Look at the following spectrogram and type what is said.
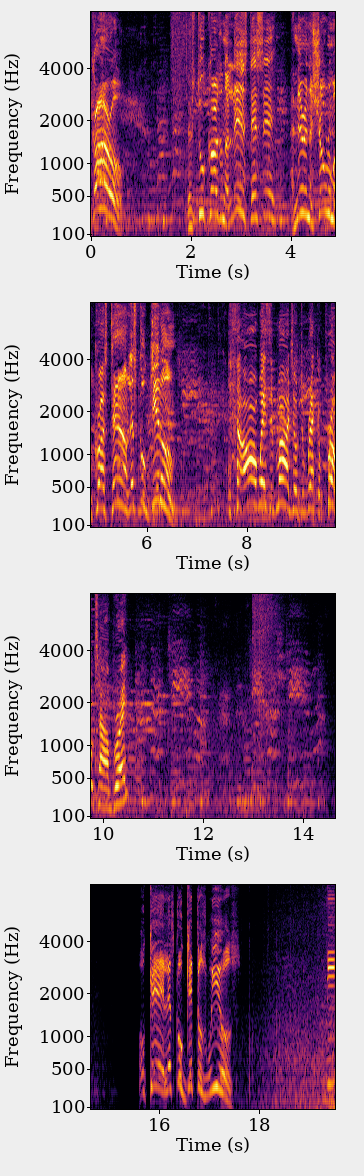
Carl! There's two cars on the list, they say, and they're in the showroom across town. Let's go get them. I always admired your direct approach, hombre. Okay, let's go get those wheels. Did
